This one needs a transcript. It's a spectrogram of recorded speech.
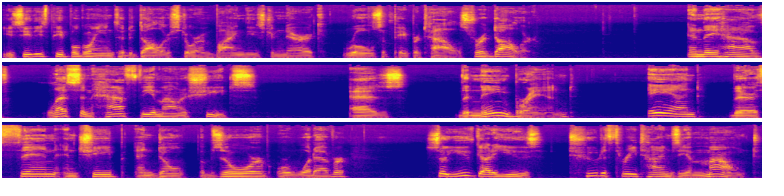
You see these people going into the dollar store and buying these generic rolls of paper towels for a dollar. And they have less than half the amount of sheets as the name brand, and they're thin and cheap and don't absorb or whatever. So you've got to use two to three times the amount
